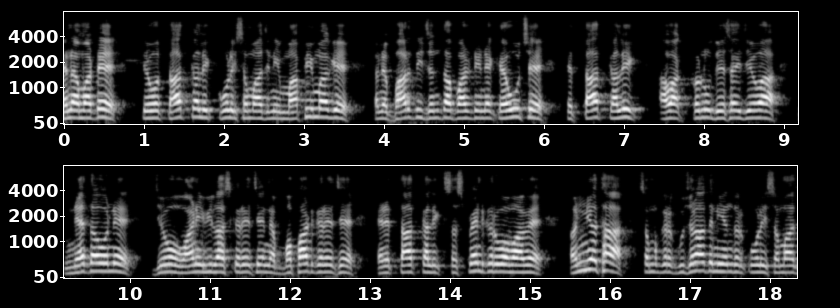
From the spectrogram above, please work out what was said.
એના માટે તેઓ તાત્કાલિક કોળી સમાજની માફી માગે અને ભારતીય જનતા પાર્ટીને કહેવું છે કે તાત્કાલિક આવા કનુ દેસાઈ જેવા નેતાઓને જેઓ વાણી વિલાસ કરે છે અને બફાટ કરે છે, એને તાત્કાલિક સસ્પેન્ડ કરવામાં આવે. અન્યથા સમગ્ર ગુજરાતની અંદર કોળી સમાજ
